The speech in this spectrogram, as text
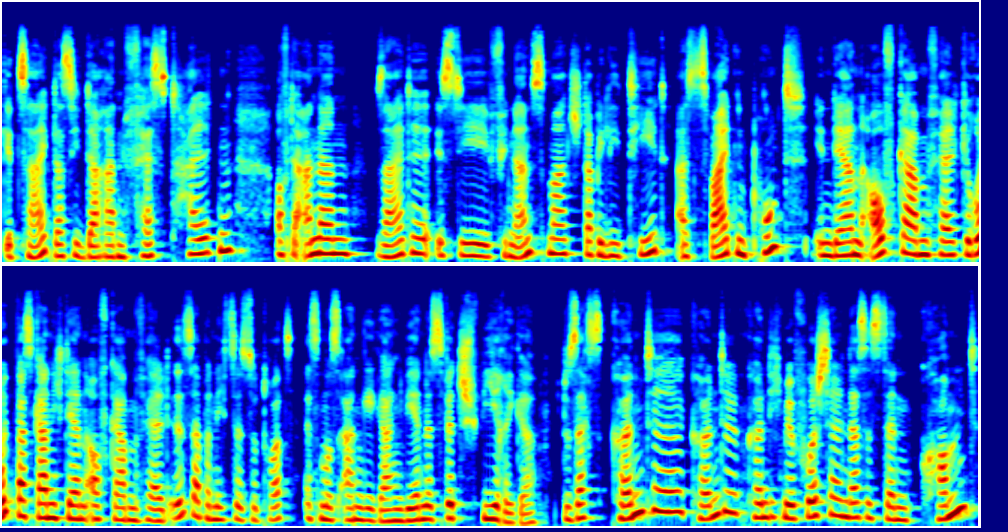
gezeigt, dass sie daran festhalten. Auf der anderen Seite ist die Finanzmarktstabilität als zweiten Punkt in deren Aufgabenfeld gerückt, was gar nicht deren Aufgabenfeld ist, aber nichtsdestotrotz, es muss angegangen werden. Es wird schwieriger. Du sagst, könnte, könnte, könnte ich mir vorstellen, dass es denn kommt.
